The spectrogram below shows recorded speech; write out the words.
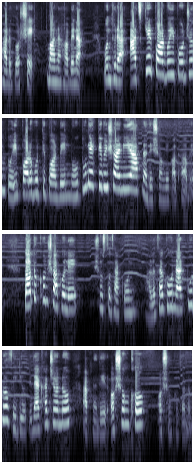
ভারতবর্ষে মানা হবে না। বন্ধুরা, আজকের পর্ব এই পর্যন্তই। পরবর্তী পর্বে নতুন একটি বিষয় নিয়ে আপনাদের সঙ্গে কথা হবে। ততক্ষণ সকলে সুস্থ থাকুন, ভালো থাকুন, আর পুরো ভিডিওটি দেখার জন্য আপনাদের অসংখ্য অসংখ্য ধন্যবাদ।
